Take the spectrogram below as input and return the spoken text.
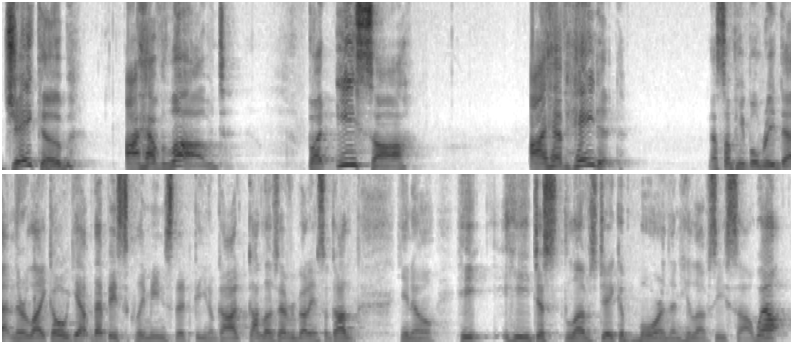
Jacob I have loved, but Esau I have hated. Now, some people read that and they're like, oh, yeah, that basically means that, you know, God, God loves everybody. And so God, you know, he, he just loves Jacob more than he loves Esau. Well,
